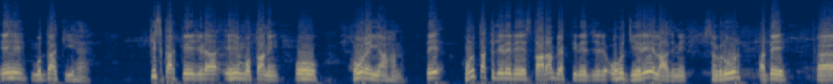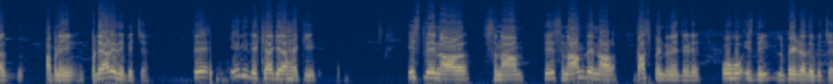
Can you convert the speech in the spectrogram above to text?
ਇਹ ਮੁੱਦਾ ਕੀ ਹੈ? ਕਿਸ ਕਰਕੇ ਜਿਹੜਾ ਇਹ ਮੌਤਾਂ ਨੇ ਉਹ ਹੋ ਰਹੀਆਂ ਹਨ? ਤੇ ਹੁਣ ਤੱਕ ਜਿਹੜੇ ਨੇ 17 ਵਿਅਕਤੀ ਨੇ, ਜਿਹੜੇ ਉਹ ਜੇਰੇ ਇਲਾਜ ਨੇ ਸੰਗਰੂਰ ਅਤੇ ਆਪਣੇ ਪਟਿਆਲੇ ਦੇ ਵਿੱਚ। ਤੇ ਇਹ ਵੀ ਦੇਖਿਆ ਗਿਆ ਹੈ ਕਿ ਇਸ ਦੇ ਨਾਲ ਸਨਾਮ ਤੇ ਸਨਾਮ ਦੇ ਨਾਲ 10 ਪਿੰਡ ਨੇ ਜਿਹੜੇ ਉਹ ਇਸ ਦੀ ਲਪੇਟ ਦੇ ਵਿੱਚ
